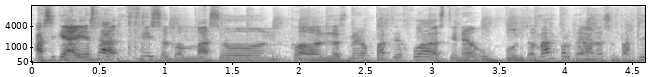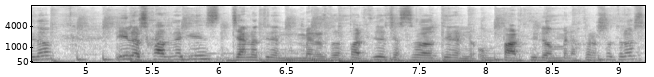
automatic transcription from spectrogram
Así que ahí está, Fiso con más un, con los menos partidos jugados tiene un punto más porque ganó su partido. Y los Harlequins ya no tienen menos dos partidos, ya solo tienen un partido menos que nosotros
